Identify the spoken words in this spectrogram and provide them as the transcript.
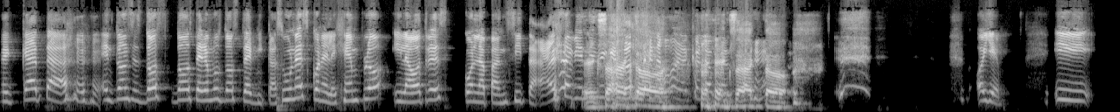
Me encanta. Entonces, dos, dos, tenemos dos técnicas. Una es con el ejemplo y la otra es con la pancita. Exacto. Exacto. Oye, y,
